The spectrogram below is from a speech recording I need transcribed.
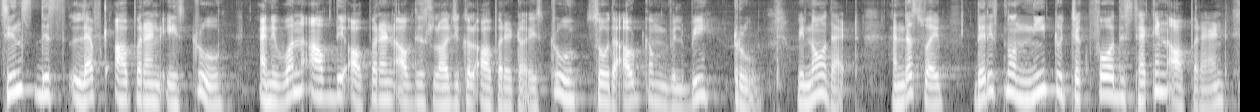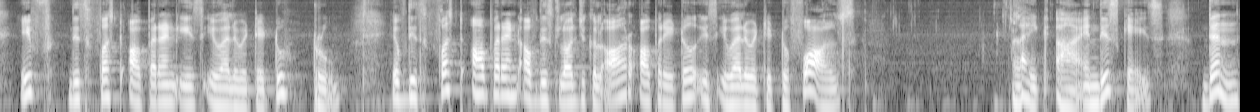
since this left operand is true and one of the operand of this logical operator is true so the outcome will be true. We know that and that's why there is no need to check for the second operand if this first operand is evaluated to true. If this first operand of this logical OR operator is evaluated to false, like uh, in this case, then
